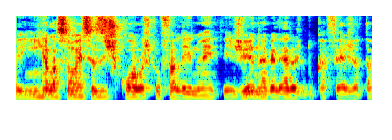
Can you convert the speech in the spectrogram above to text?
em relação a essas escolas que eu falei no RPG, né? A galera do café já tá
